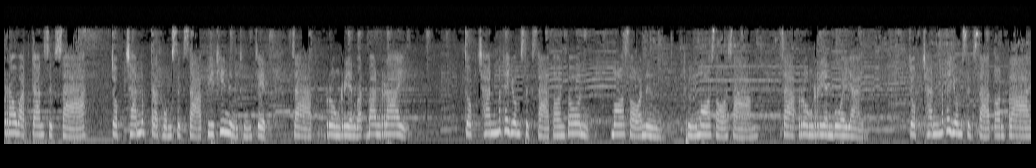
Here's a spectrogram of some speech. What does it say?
ประวัติการศึกษา จบชั้นประถมศึกษาปีที่1ถึง7จากโรงเรียนวัดบ้านไร่ จบชั้นมัธยมศึกษาตอนต้นมศ1ถึงมศ3จากโรงเรียนบัวใหญ่ จบชั้นมัธยมศึกษาตอนปลาย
